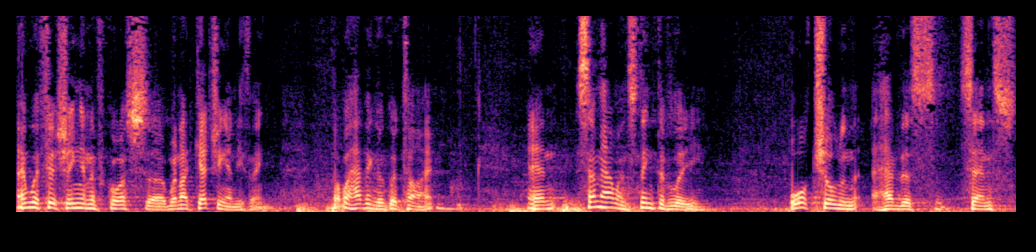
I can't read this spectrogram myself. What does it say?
And we're fishing, and of course, uh, we're not catching anything, but we're having a good time. And somehow, instinctively, all children have this sense,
